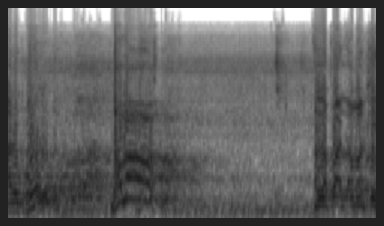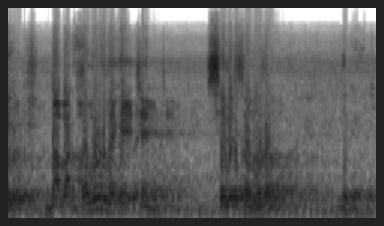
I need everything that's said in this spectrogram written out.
আর একজন বাবা আল্লাহ পাক আমাকে বাবার খবরও দেখিয়েছেন। ছেলের খবরও দেখিয়েছেন।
